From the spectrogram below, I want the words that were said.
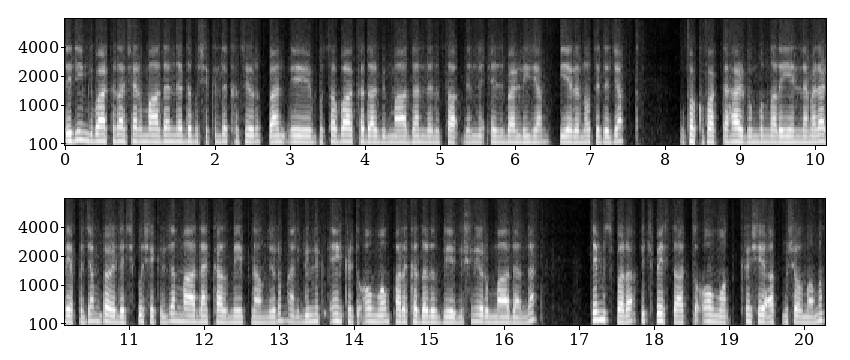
Dediğim gibi arkadaşlar madenleri de bu şekilde kasıyoruz. Ben e, bu sabaha kadar bir madenlerin saatlerini ezberleyeceğim. Bir yere not edeceğim. Ufak ufak da her gün bunlara yenilemeler yapacağım. Böyle bu şekilde maden kazmayı planlıyorum. Hani günlük en kötü 10 won para kazarız diye düşünüyorum madenden. Temiz para 3-5 saatte 10 won köşeye atmış olmamız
